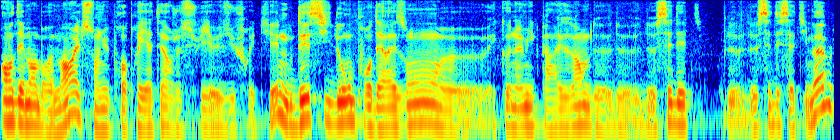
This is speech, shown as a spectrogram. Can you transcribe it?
en démembrement. Ils sont nus propriétaires, je suis usufruitier. Nous décidons, pour des raisons économiques par exemple, de, céder, de céder cet immeuble.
